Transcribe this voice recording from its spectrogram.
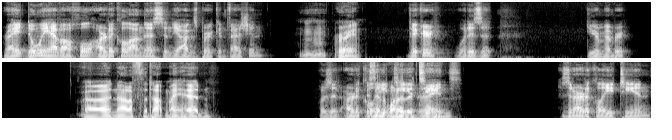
right? Don't we have a whole article on this in the Augsburg Confession? Mhm. Right. Vicar, what is it? Do you remember? Uh, not off the top of my head. Was it Article Isn't 18, it one of the right? teens? Is it Article 18?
